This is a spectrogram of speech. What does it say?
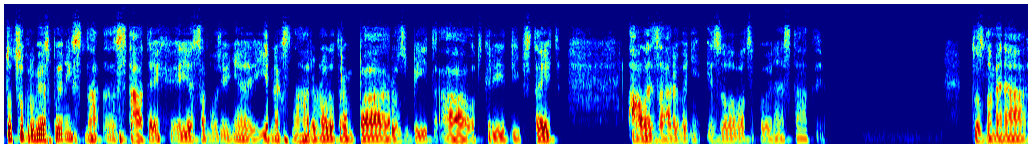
to, co probíhá v Spojených státech, je samozřejmě jednak snaha Donalda Trumpa rozbít a odkryt Deep State, ale zároveň izolovat Spojené státy. To znamená,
